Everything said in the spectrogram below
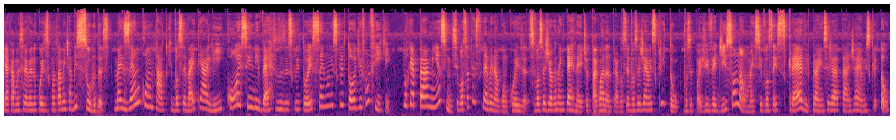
e acabam escrevendo coisas completamente absurdas. Mas é um contato que você vai ter ali com esse universo dos escritores sendo um escritor de fanfic. Porque para mim, assim, se você tá escrevendo alguma coisa, se você joga na internet ou tá guardando para você, você já é um escritor. Você pode viver disso ou não, mas se você escreve, para mim você já tá, já é um escritor.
